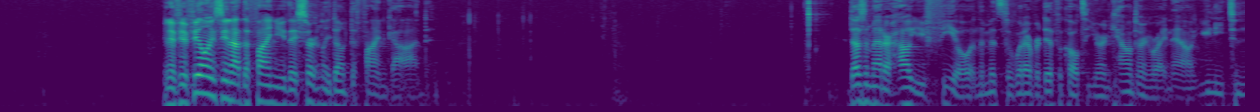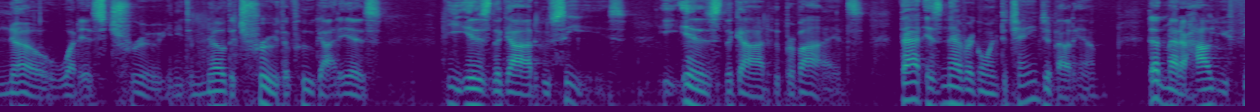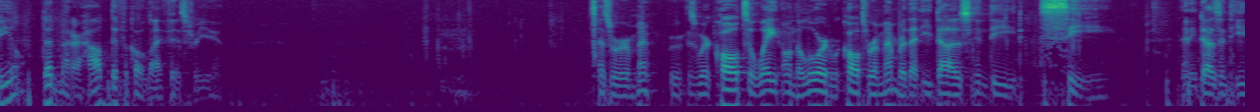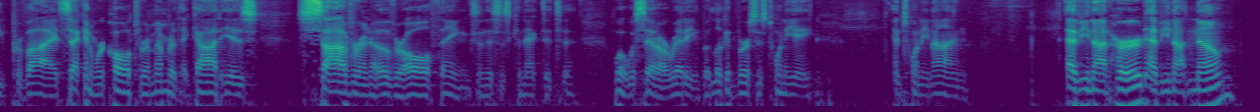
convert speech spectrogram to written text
And if your feelings do not define you, they certainly don't define God. It doesn't matter how you feel in the midst of whatever difficulty you're encountering right now, you need to know what is true. You need to know the truth of who God is. He is the God who sees, He is the God who provides. That is never going to change about Him. Doesn't matter how you feel, doesn't matter how difficult life is for you. As we're, as we're called to wait on the Lord, we're called to remember that He does indeed see and he does indeed provide. Second, we're called to remember that God is sovereign over all things, and this is connected to what was said already. But look at verses 28 and 29. Have you not heard? Have you not known?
